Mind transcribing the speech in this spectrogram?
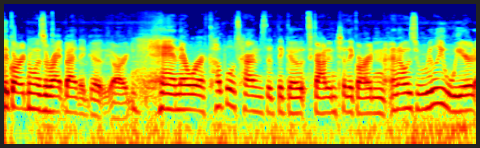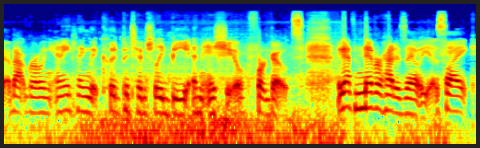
the garden was right by the goat yard and there were a couple of times that the goats got into the garden and I was really weird about growing anything that could potentially be an issue for goats. Like I've never had azaleas. Like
